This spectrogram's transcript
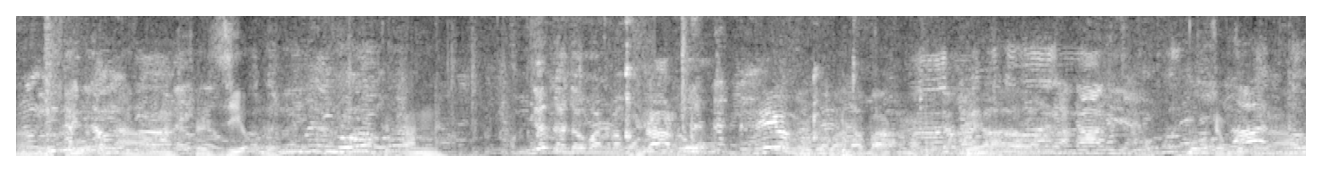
À, một số bộ quần áo này chai rượu này thức ăn này nhất là cho bà còn ra rồi đây các bà các bác mặc cái ờ, bộ trong quần áo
